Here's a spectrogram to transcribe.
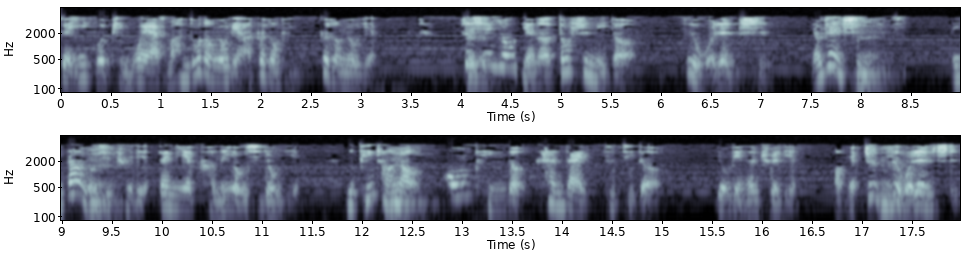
对衣服的品味啊，什么很多种优点啊，各种品各种优点，这些优点呢，都是你的自我认识，你要认识你自己。嗯、你当然有一些缺点，嗯、但你也可能有一些优点。你平常要公平的看待自己的优点跟缺点，哦，就是自我认识。嗯、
